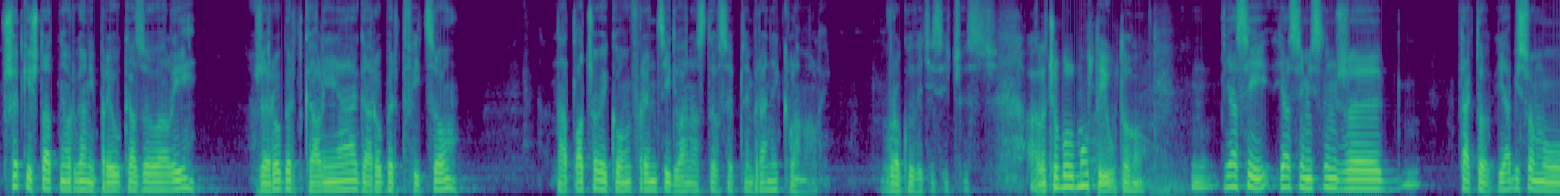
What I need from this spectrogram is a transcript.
všetky štátne orgány preukazovali, že Robert Kaliňák a Robert Fico na tlačovej konferencii 12. septembra neklamali v roku 2006. Ale čo bol motív toho? Ja si, ja si myslím, že takto, ja by som u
